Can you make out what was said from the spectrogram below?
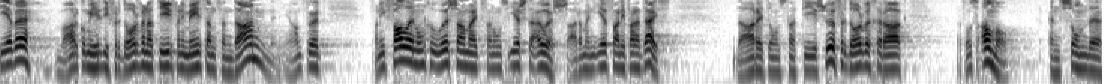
7: Waar kom hierdie verdorwe natuur van die mens dan vandaan? En die antwoord van die val en ongehoorsaamheid van ons eerste ouers, Adam en Eva in die paradys. Daar het ons natuur so verdorwe geraak dat ons almal in sonde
